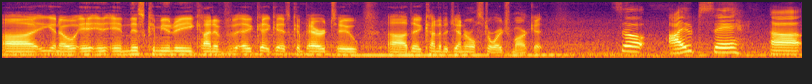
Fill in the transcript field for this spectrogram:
uh, you know, in, in, this community, kind of uh, as compared to uh, the kind of the general storage market? So I would say uh,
